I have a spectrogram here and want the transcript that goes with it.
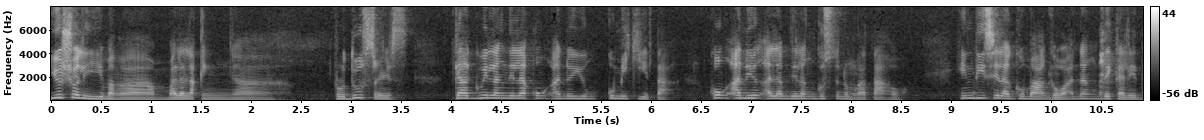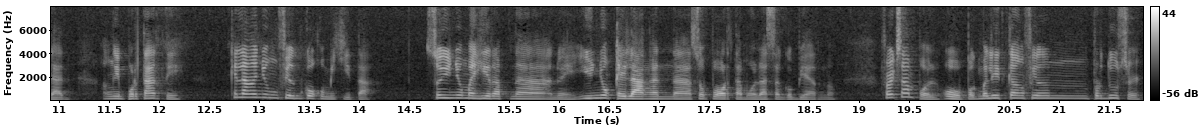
Usually, mga malalaking ah, producers, gagawin lang nila kung ano yung kumikita, kung ano yung alam nilang gusto ng mga tao. Hindi sila gumagawa ng dekalidad. Ang importante, kailangan yung film ko kumikita. So yun yung mahirap na ano eh, yun yung kailangan na suporta mula sa gobyerno. For example, oh, pag maliit kang film producer,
